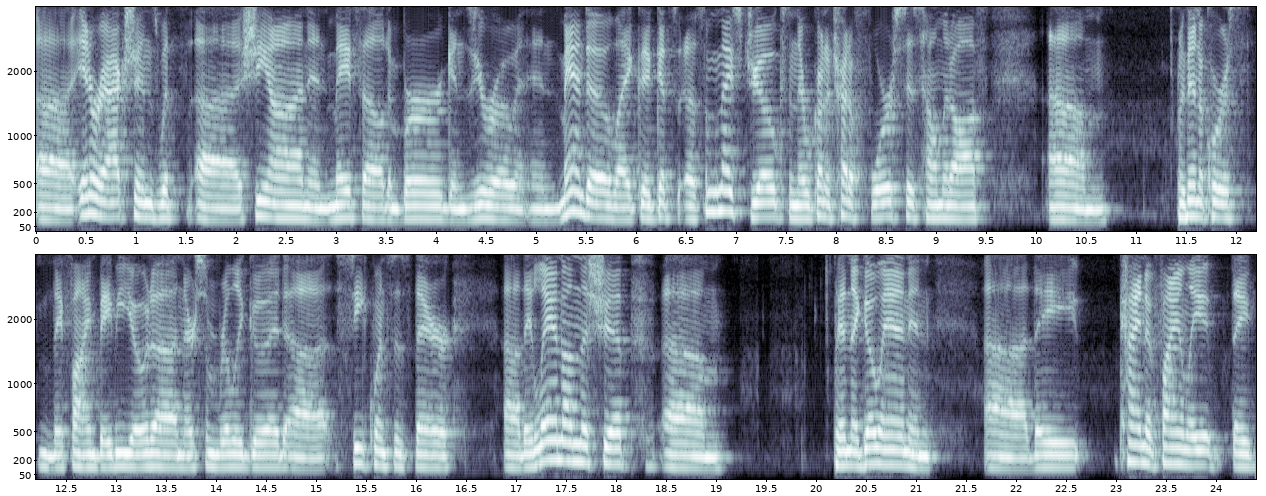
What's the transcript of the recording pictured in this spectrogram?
uh, interactions with uh, Xi'an and Mayfeld and Burg and Zero and, and Mando. Like it gets uh, some nice jokes, and they were going to try to force his helmet off. Um, and then, of course, they find Baby Yoda, and there's some really good uh, sequences there. Uh, they land on the ship, um, and they go in, and uh, they kind of finally they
